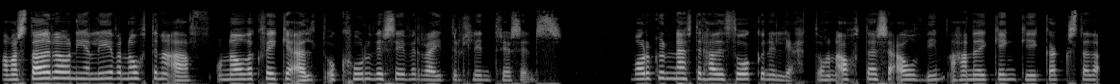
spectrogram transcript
Hann var staðráðin í að lifa nóttina af og náða kveikja eld og kurði sig yfir rætur hlindrjasins. Morgunin eftir hafði þokunni létt og hann áttaði sig á því að hann hefði gengið í gagstæða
